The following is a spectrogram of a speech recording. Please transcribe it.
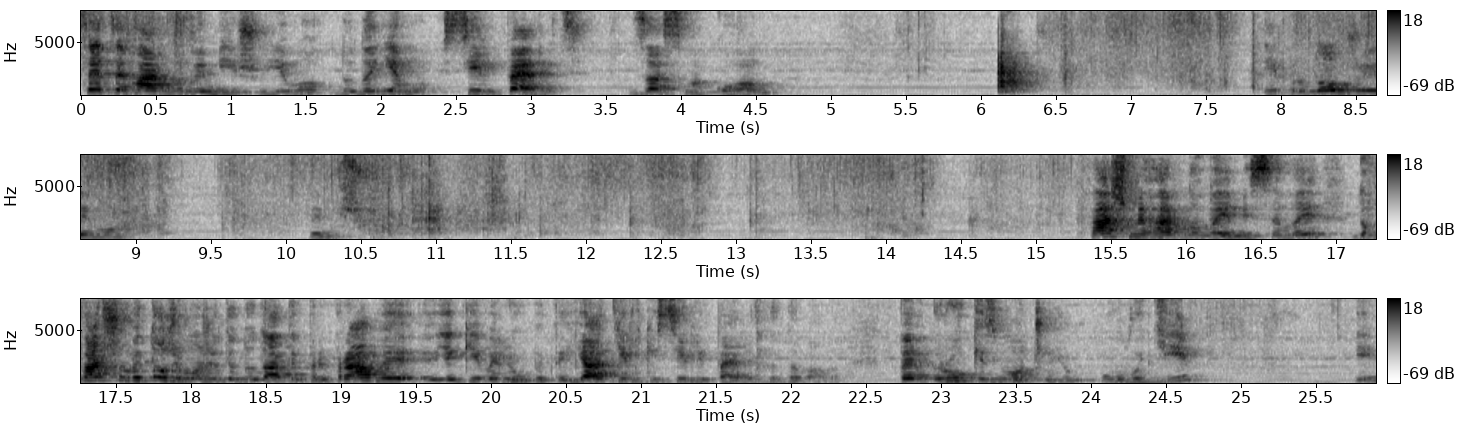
Все це гарно вимішуємо, додаємо сіль перець за смаком і продовжуємо вимішувати. Фарш ми гарно вимісили. До фаршу ви теж можете додати приправи, які ви любите. Я тільки сіль і перець додавала. Тепер руки змочую у воді і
